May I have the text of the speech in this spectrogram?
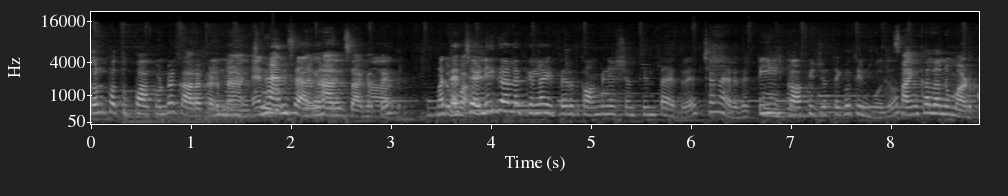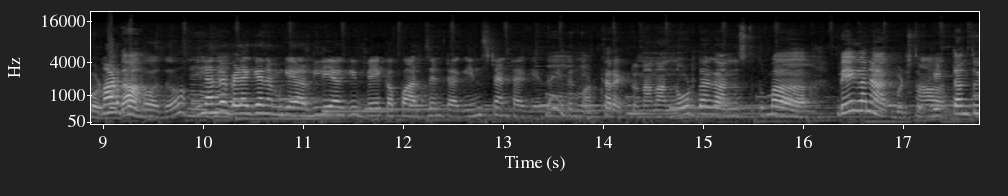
ಸ್ವಲ್ಪ ತುಪ್ಪ ಹಾಕೊಂಡ್ರೆ ಖಾರ ಕಡಿಮೆ ಎನ್ಹಾನ್ಸ್ ಎನ್ಹಾನ್ಸ್ ಆಗುತ್ತೆ. ಮತ್ತೆ ಚಳಿಗಾಲಕ್ಕೆಲ್ಲ ಈ ತರದ ಕಾಂಬಿನೇಷನ್ ತಿಂತಾ ಇದ್ರೆ ಚೆನ್ನಾಗಿರುತ್ತೆ. ಟೀ ಕಾಫಿ ಜೊತೆಗೂ ತಿನ್ಬೋದು. ಸಾಯಂಕಾಲನು ಮಾಡ್ಕೊಂಡು ಮಾಡ್ಕೋಬಹುದು ಇಲ್ಲಾಂದ್ರೆ ಬೆಳಗ್ಗೆ ನಮ್ಗೆ ಅರ್ಲಿ ಆಗಿ ಬೇಕಪ್ಪ ಅರ್ಜೆಂಟ್ ಆಗಿ ಇನ್ಸ್ಟೆಂಟ್ ಆಗಿ ಇದನ್ನ ಕರೆಕ್ಟ್ ನಾನು ನೋಡಿದಾಗ ಅನ್ನಿಸ್ತು ತುಂಬಾ ಬೇಗನೆ ಆಗ್ಬಿಡ್ತು. ಹಿಟ್ಟಂತೂ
